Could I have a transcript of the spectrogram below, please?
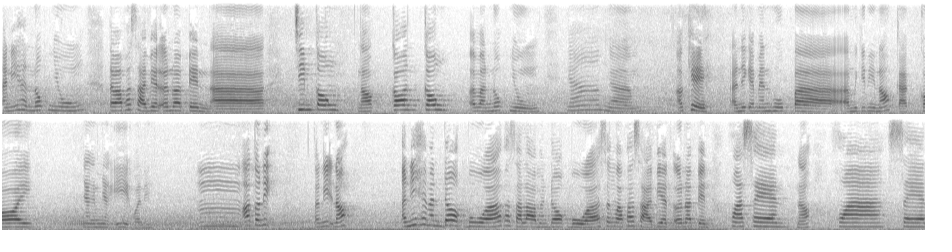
อันนี้หันนกยุงแต่ว่าภาษาเวียดเอิ้นว่าเป็นอ่าจิมกงเนาะก้อนกงเอิ้นว่านกยุงงามงามโอเค อันนี้ก็เป็นฮูปลาอันเมื่อกี้นี้เนาะกาก้อยยังยังอีกวันนี้อืมเอาตัวนี้ตัวนี้เนาะ อันนี้ให้มันดอกบัว ภาษาลาวมันดอกบัว ซึ่งว่าภาษาเวียดเอิ้นว่าเป็นฮวาแซนเนาะฮวาแซน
